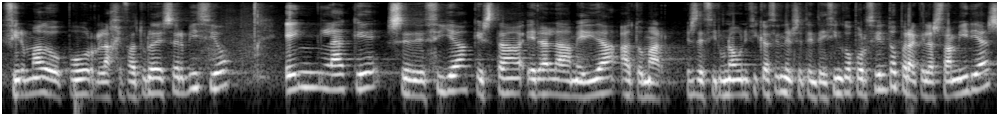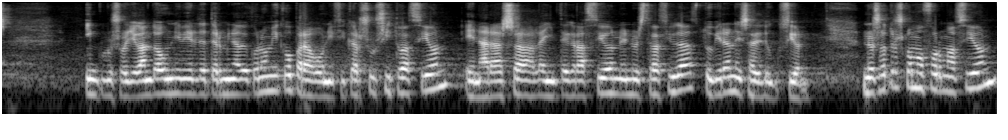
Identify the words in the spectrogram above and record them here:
firmado por la Jefatura de Servicio, en la que se decía que esta era la medida a tomar, es decir, una unificación del 75% para que las familias, incluso llegando a un nivel determinado económico, para bonificar su situación en aras a la integración en nuestra ciudad, tuvieran esa deducción. Nosotros como formación,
